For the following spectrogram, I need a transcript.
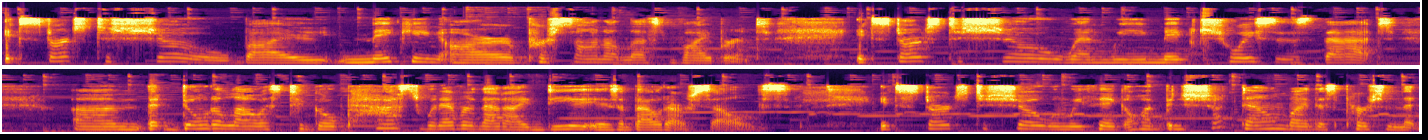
It starts to show by making our persona less vibrant. It starts to show when we make choices that um, that don't allow us to go past whatever that idea is about ourselves. It starts to show when we think, oh, I've been shut down by this person that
